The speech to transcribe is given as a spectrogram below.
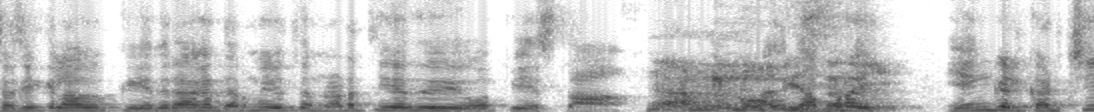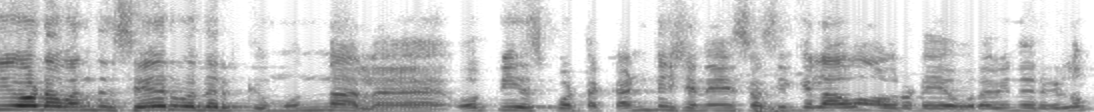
சசிகலாவுக்கு எதிராக தர்ம யுத்தம் நடத்தியது ஓபிஎஸ் தான். அதுக்கப்புறம் எங்கள் கட்சியோட வந்து சேருவதற்கு முன்னால ஓபிஎஸ் போட்ட கண்டிஷனே சசிகலாவும் அவருடைய உறவினர்களும்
